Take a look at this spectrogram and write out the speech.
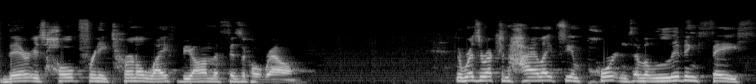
There is hope for an eternal life beyond the physical realm. The resurrection highlights the importance of a living faith,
